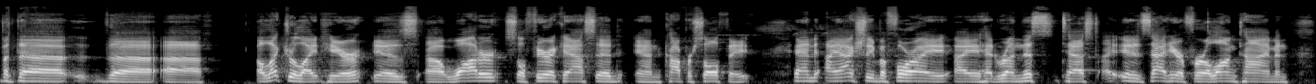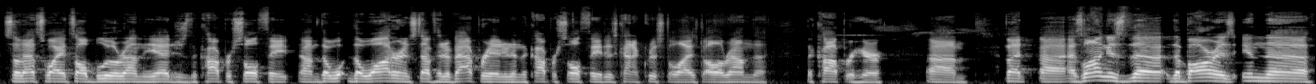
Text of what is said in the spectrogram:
but the, the, uh, electrolyte here is uh, water, sulfuric acid, and copper sulfate. And I actually, before I, I had run this test, it had sat here for a long time. And so that's why it's all blue around the edge is the copper sulfate. Um, the, the water and stuff had evaporated and the copper sulfate has kind of crystallized all around the, the copper here. Um, but uh, as long as the, the bar is in the,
